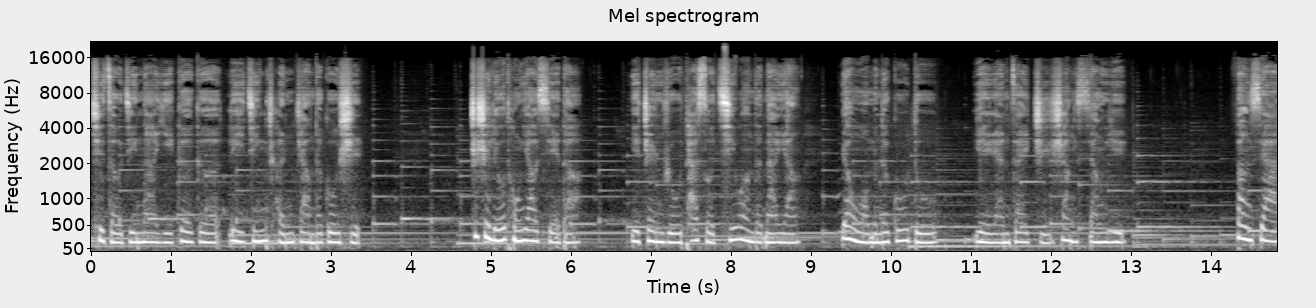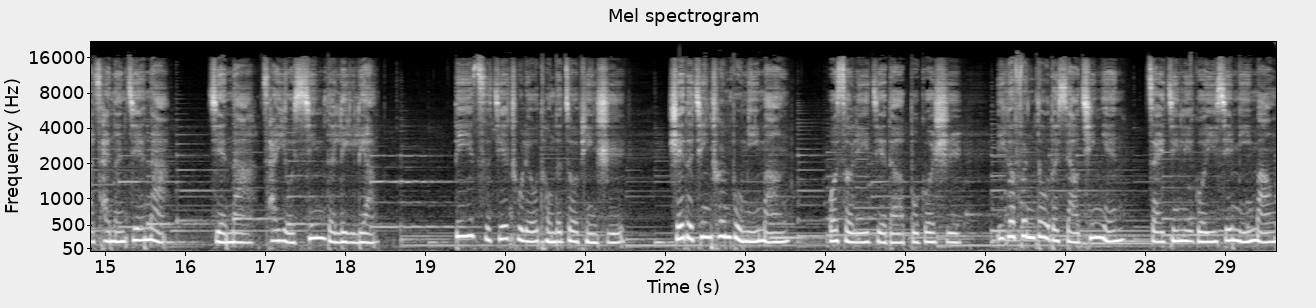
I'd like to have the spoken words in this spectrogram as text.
去走进那一个个历经成长的故事。这是刘同要写的，也正如他所期望的那样，让我们的孤独跃然在纸上相遇。放下才能接纳，接纳才有新的力量。第一次接触刘同的作品时。谁的青春不迷茫？我所理解的不过是一个奋斗的小青年，在经历过一些迷茫、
